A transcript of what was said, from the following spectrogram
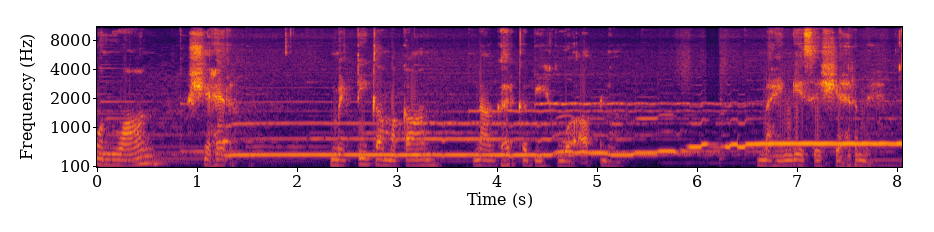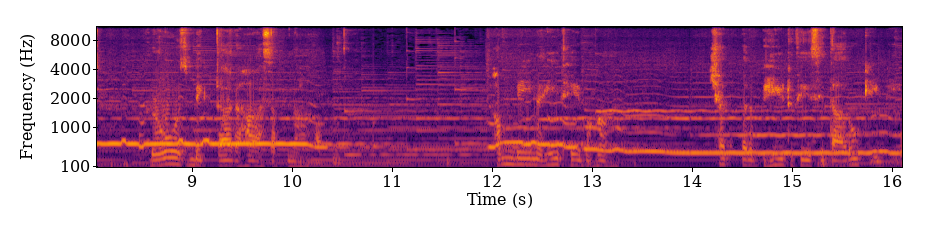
उन्वान शहर। मिट्टी का मकान, ना घर कभी हुआ अपना। महँगे से शहर में रोज बिकता रहा सपना अपना। हम भी नहीं थे वहाँ, छत पर भीड़ थी सितारों की भी।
